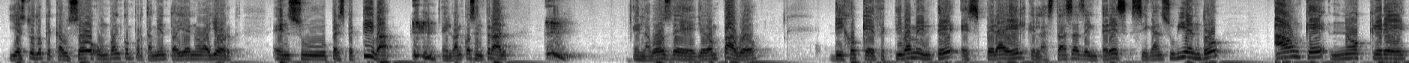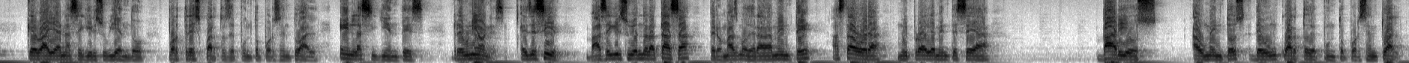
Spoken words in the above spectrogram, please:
y esto es lo que causó un buen comportamiento allá en Nueva York, en su perspectiva, el Banco Central, en la voz de Jerome Powell, dijo que efectivamente espera él que las tasas de interés sigan subiendo, aunque no cree que vayan a seguir subiendo por tres cuartos de punto porcentual en las siguientes reuniones. Es decir, va a seguir subiendo la tasa, pero más moderadamente. Hasta ahora, muy probablemente sea varios aumentos de un cuarto de punto porcentual.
